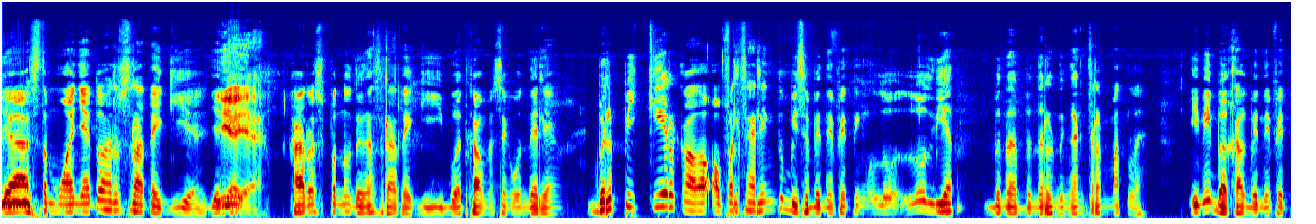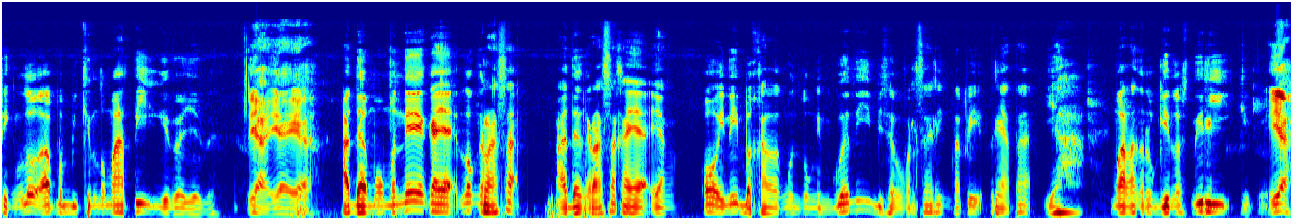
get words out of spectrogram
Ya semuanya itu harus strategi ya. Jadi iya ya harus penuh dengan strategi buat kamu sekunder yang berpikir kalau oversharing tuh bisa benefiting lu. Lu lihat benar-benar dengan cermat lah. Ini bakal benefiting lu apa bikin lu mati gitu aja tuh. ya ya ya Ada momennya kayak lu ngerasa ada ngerasa kayak yang oh ini bakal nguntungin gua nih bisa oversharing tapi ternyata ya malah ngerugiin lo sendiri gitu. Iya,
